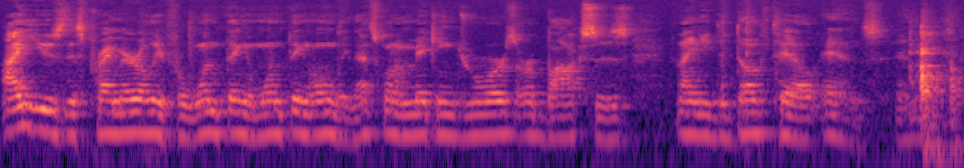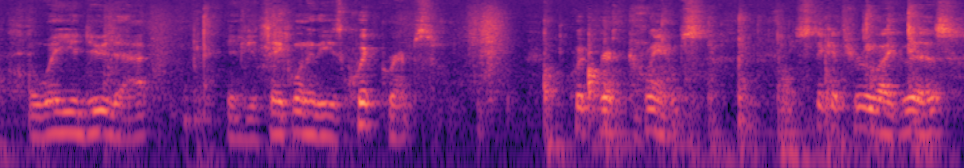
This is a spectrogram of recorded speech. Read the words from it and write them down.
I use this primarily for one thing and one thing only. That's when I'm making drawers or boxes and I need to dovetail ends. And the way you do that is you take one of these quick grips, quick grip clamps, stick it through like this,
